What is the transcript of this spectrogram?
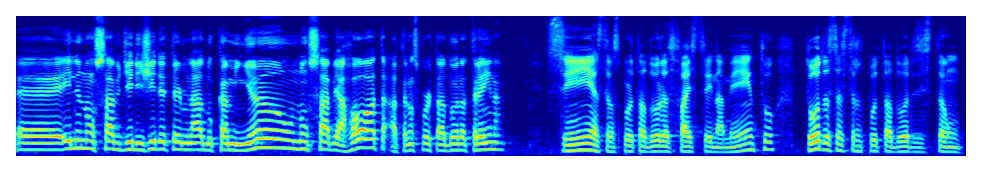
é, ele não sabe dirigir determinado caminhão, não sabe a rota, a transportadora treina? Sim, as transportadoras fazem treinamento. Todas as transportadoras estão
